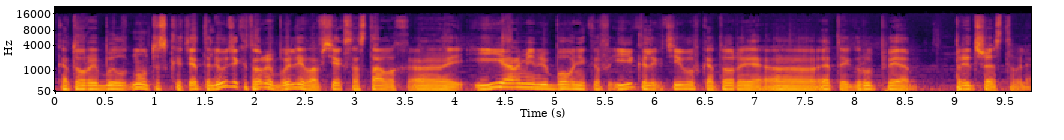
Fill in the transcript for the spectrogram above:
который был, ну, так сказать, это люди, которые были во всех составах э, и армии любовников, и коллективов, которые э, этой группе предшествовали.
